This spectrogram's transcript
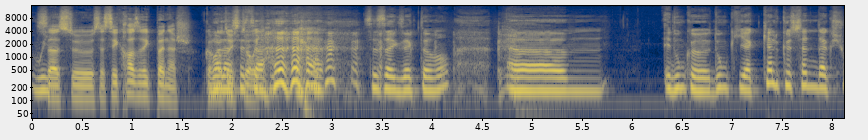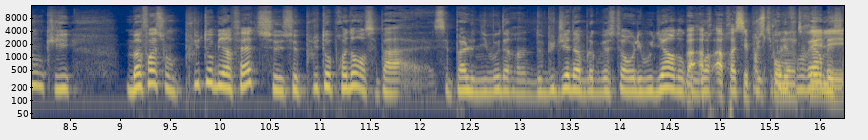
Oui. Ça se ça s'écrase avec panache comme voilà, dans Toy c'est Story. ça. c'est ça exactement. Et donc, donc il y a quelques scènes d'action qui, ma foi, sont plutôt bien faites. C'est plutôt prenant. C'est pas, c'est pas le niveau d'un- de budget d'un blockbuster hollywoodien. Donc Bah, on voit- ap- après, c'est plus pour montrer les,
